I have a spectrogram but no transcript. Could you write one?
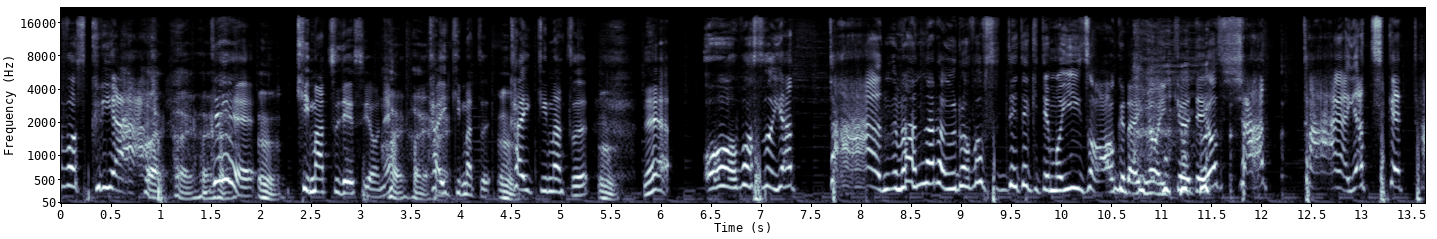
ボスクリア、はいはいはいはい。でうん。期末ですよね、はいはいはい。会期末、うん。会期末。うん。ね。大ボスやったー。なんならウロボス出てきてもいいぞぐらいの勢いで よっしゃったーやっつけたー。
